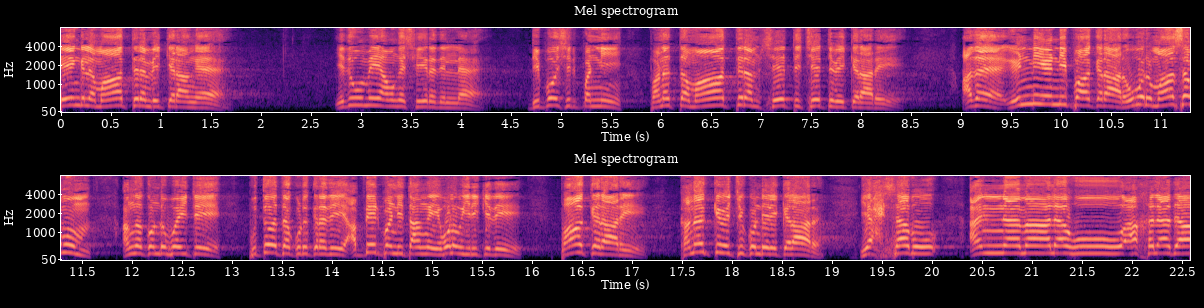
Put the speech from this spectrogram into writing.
பேங்க்ல மாத்திரம் வைக்கிறாங்க. எதுவுமே அவங்க செய்யறதில்ல. டிபாசிட் பண்ணி பணத்தை மாத்திரம் சேர்த்து சேர்த்து வைக்கிறாரு. அத எண்ணி எண்ணி பார்க்கிறார். ஒவ்வொரு மாசமும் அங்க கொண்டு போயிட்டு புத்தகத்தை கொடுக்கிறது அப்டேட் பண்ணி தாங்க எவ்வளவு இருக்குது. பார்க்கிறாரு கணக்கு வச்சு கொண்டிருக்கிறார். யஹ்சபு அன்னமாலஹு அஹ்லதா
